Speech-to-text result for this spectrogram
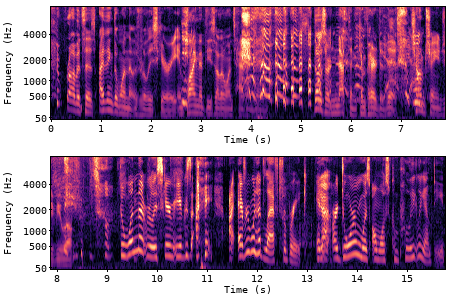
Robin says, I think the one that was really scary, implying that these other ones haven't been. Those are nothing compared to this. Chump change, if you will. The one that really scared me because I, I, everyone had left for break, and Yeah. our, our dorm was almost completely empty.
